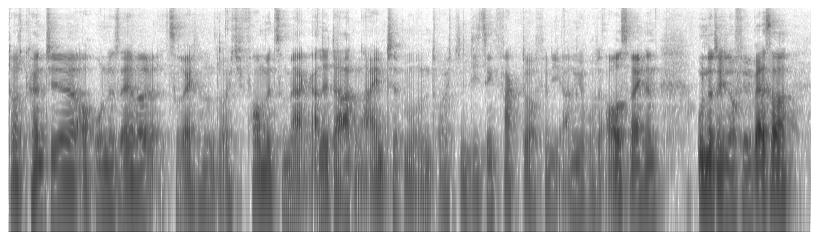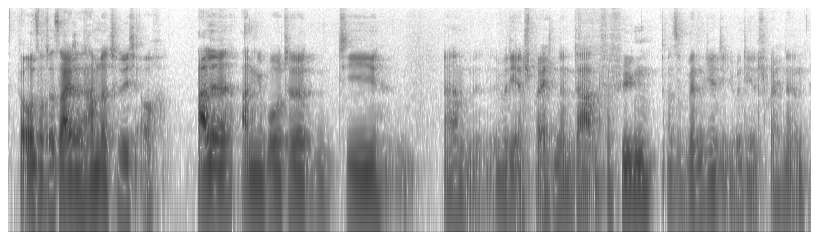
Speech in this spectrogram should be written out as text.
Dort könnt ihr auch ohne selber zu rechnen und euch die Formel zu merken, alle Daten eintippen und euch den Leasingfaktor für die Angebote ausrechnen. Und natürlich noch viel besser, bei uns auf der Seite haben natürlich auch alle Angebote, die ähm, über die entsprechenden Daten verfügen. Also wenn wir die über die entsprechenden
